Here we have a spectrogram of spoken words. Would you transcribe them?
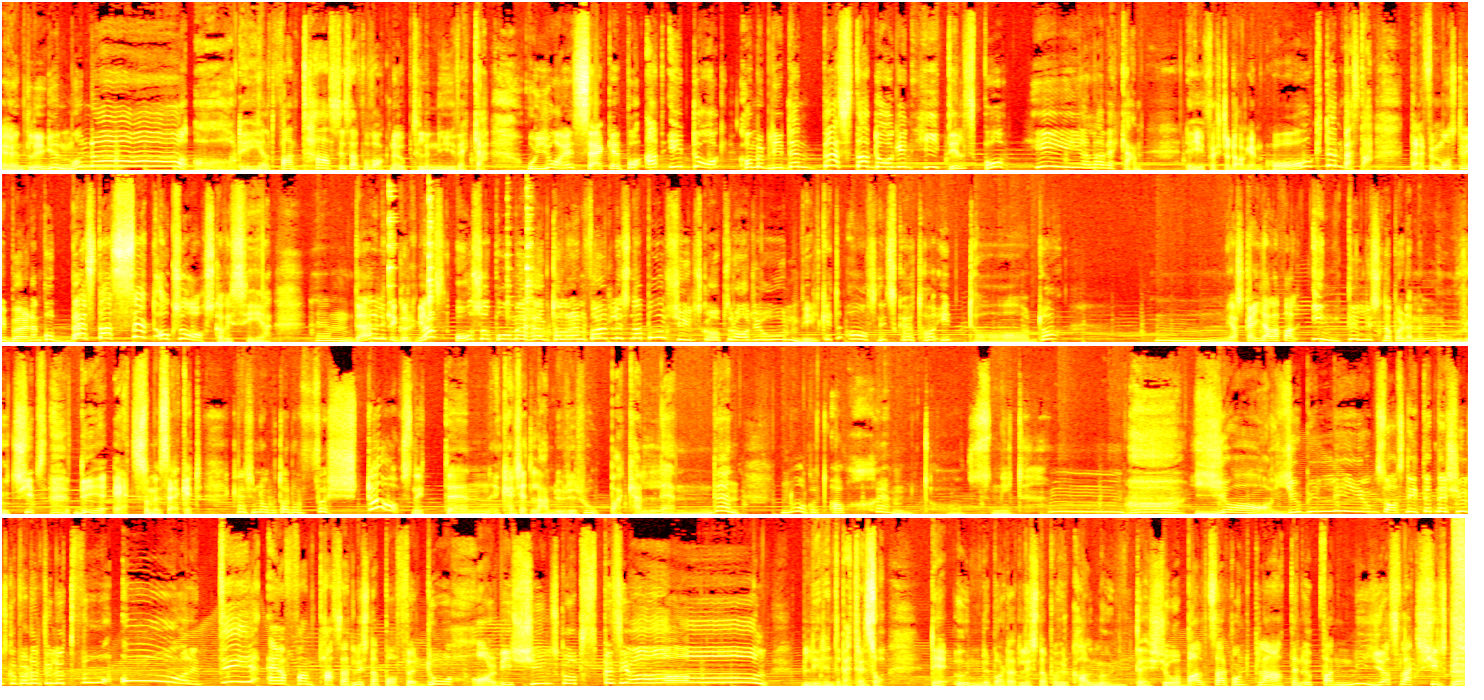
Äntligen måndag! Åh, det är helt fantastiskt att få vakna upp till en ny vecka. Och jag är säker på att idag kommer bli den bästa dagen hittills på hela veckan. Det är ju första dagen och den bästa. Därför måste vi börja den på bästa sätt också. Ska vi se. Um, där är lite gurkglass och så på med högtalaren för att lyssna på kylskåpsradion. Vilket avsnitt ska jag ta idag då? Mm, jag ska i alla fall inte lyssna på det där med morotschips. Det är ett som är säkert. Kanske något av de första avsnitten. Kanske ett land ur Europakalendern. Något av skämtavsnitt. Mm. Ja, jubileumsavsnittet när kylskåpsradion fyller två år! Det är fantastiskt att lyssna på för då har vi kylskåpsspecial! Blir det inte bättre än så? Det är underbart att lyssna på hur Karl Munters och Baltzar von Platen uppfann nya slags kylskåp.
